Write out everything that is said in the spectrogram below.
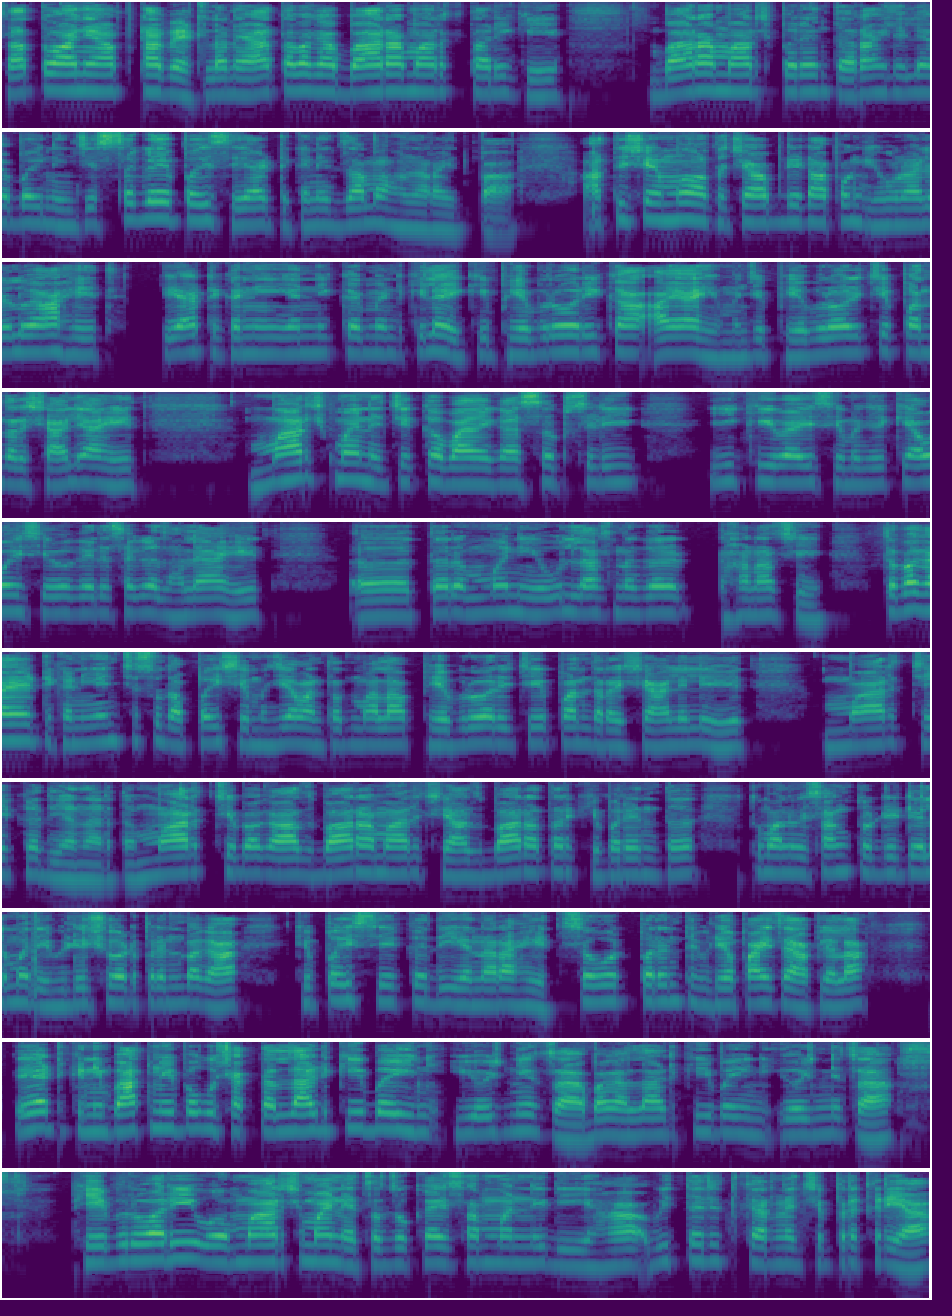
सातवा आणि आपठा भेटला नाही. आता बघा बारा मार्च तारीख आहे. बारा मार्चपर्यंत राहिलेल्या बहिणींचे सगळे पैसे या ठिकाणी जमा होणार आहेत पहा. अतिशय महत्त्वाचे अपडेट आपण घेऊन आलेलो आहेत. या ठिकाणी यांनी कमेंट केलं आहे की फेब्रुवारी का आय आहे? म्हणजे फेब्रुवारीचे पंधराशे आले आहेत. मार्च महिन्याचे कब आएगा subsidy E K Y C म्हणजे के वाय सी वगैरे सगळं झाले आहेत तर मनी उल्हासनगर ठाणाचे तर बघा या ठिकाणी यांचे सुद्धा पैसे म्हणजे म्हणतात मला फेब्रुवारीचे पंधराशे आलेले आहेत. मार्चचे कधी येणार? तर मार्चचे बघा आज बारा मार्च आज बारा तारखेपर्यंत तुम्हाला मी सांगतो डिटेलमध्ये व्हिडिओ शेवटपर्यंत बघा की पैसे कधी येणार आहेत. शेवटपर्यंत व्हिडिओ पाहायचा आहे आपल्याला. तर या ठिकाणी बातमी बघू शकता लाडकी बहीण योजनेचा बघा लाडकी बहीण योजनेचा फेब्रुवारी व मार्च महिन्याचा जो काही सन्मान निधी हा वितरित करण्याची प्रक्रिया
